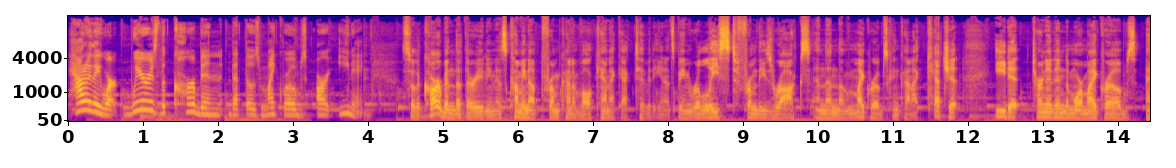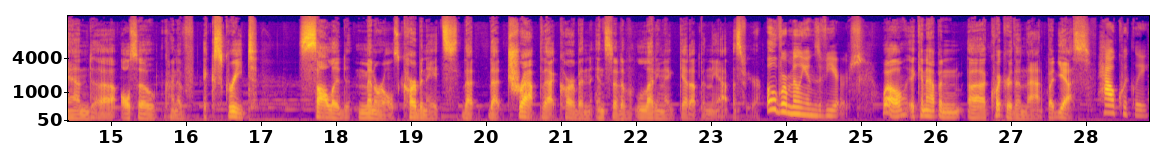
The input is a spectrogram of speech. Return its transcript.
How do they work? Where is the carbon that those microbes are eating? So the carbon that they're eating is coming up from kind of volcanic activity and it's being released from these rocks, and then the microbes can kind of catch it, eat it, turn it into more microbes, and uh, also kind of excrete solid minerals, carbonates that, that trap that carbon instead of letting it get up in the atmosphere. Over millions of years. Well, it can happen uh, quicker than that, but yes. How quickly?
